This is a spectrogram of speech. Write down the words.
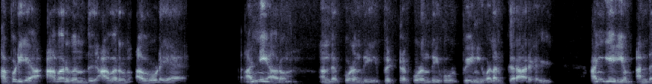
அப்படியே அவர் வந்து அவரும் அவருடைய அந்நியாரும் அந்த குழந்தையை பெற்ற குழந்தை போல் பேணி வளர்க்கிறார்கள். அங்கேயும் அந்த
